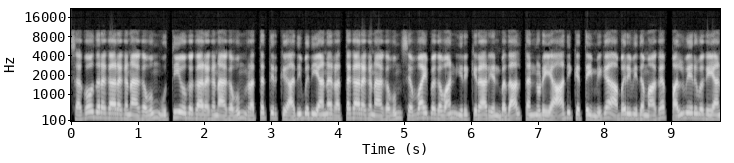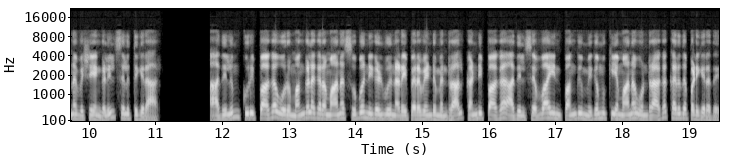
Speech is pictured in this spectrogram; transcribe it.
சகோதரகாரகனாகவும் உத்தியோககாரகனாகவும் இரத்தத்திற்கு அதிபதியான இரத்தகாரகனாகவும் செவ்வாய் பகவான் இருக்கிறார் என்பதால் தன்னுடைய ஆதிக்கத்தை மிக அபரிவிதமாக பல்வேறு வகையான விஷயங்களில் செலுத்துகிறார். அதிலும் குறிப்பாக ஒரு மங்களகரமான சுப நிகழ்வு நடைபெற வேண்டுமென்றால் கண்டிப்பாக அதில் செவ்வாயின் பங்கு மிக முக்கியமான ஒன்றாக கருதப்படுகிறது.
